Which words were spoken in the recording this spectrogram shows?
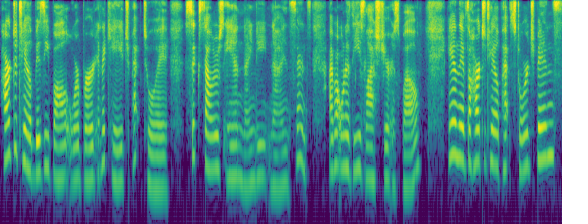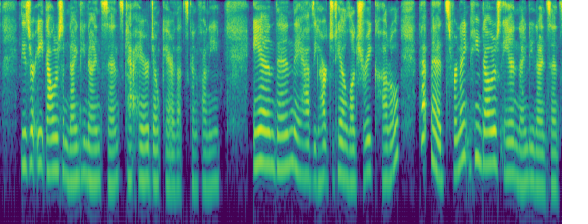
Heart to Tail Busy Ball or Bird in a Cage pet toy, $6.99. I bought one of these last year as well. And they have the Heart to Tail pet storage bins. These are $8.99. Cat hair, don't care. That's kind of funny. And then they have the Heart to Tail Luxury Cuddle Pet Beds for $19.99.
